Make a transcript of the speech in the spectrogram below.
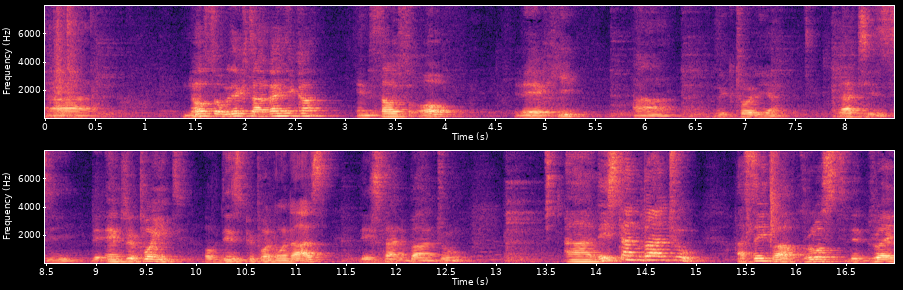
Uh, north of Lake Tanganyika and south of Lake uh, Victoria. That is the, the entry point of these people known as the Eastern Bantu. Uh, the Eastern Bantu are said to have crossed the dry,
